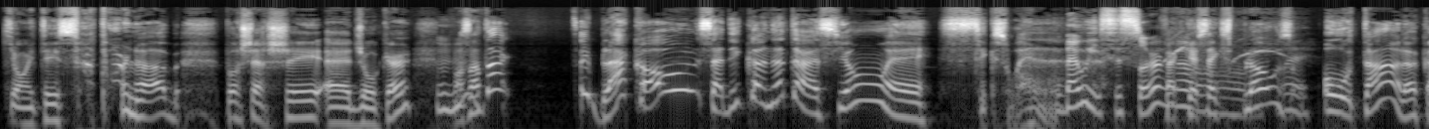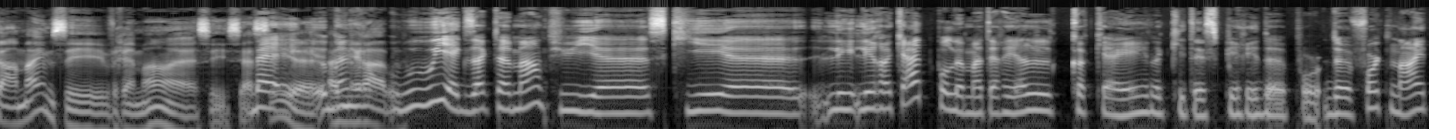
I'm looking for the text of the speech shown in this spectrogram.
qui ont été sur Pornhub pour chercher euh, Joker. On s'entend, tu sais, Black Hole, ça a des connotations euh, sexuelles. Ben oui, c'est sûr. Fait là, que ça explose ouais. autant, là, quand même, c'est vraiment, euh, c'est assez Ben, euh, ben, admirable. oui, oui, exactement. Puis ce qui est les, les requêtes pour le matériel là, qui est inspiré de pour- de Fortnite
